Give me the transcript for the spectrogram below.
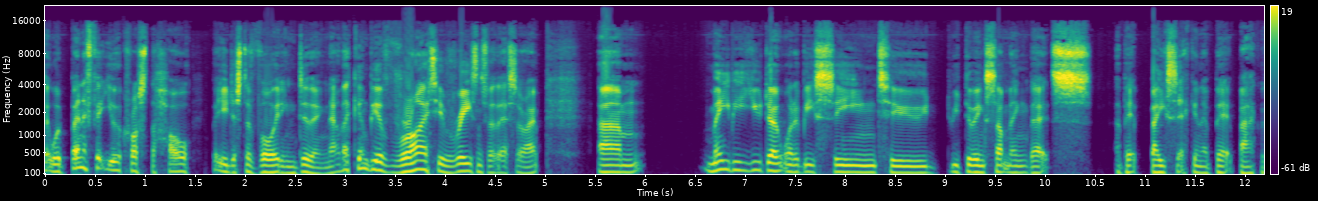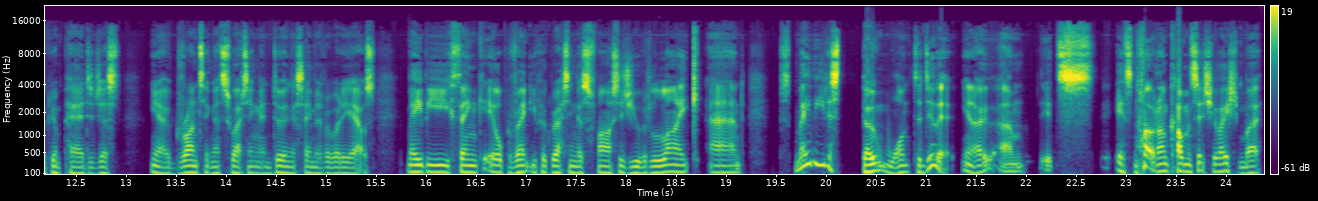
that would benefit you across the whole, but you're just avoiding doing. Now, there can be a variety of reasons for this, all right? Um, maybe you don't want to be seen to be doing something that's a bit basic and a bit backward compared to just you know grunting and sweating and doing the same as everybody else maybe you think it will prevent you progressing as fast as you would like and maybe you just don't want to do it you know um, it's it's not an uncommon situation where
